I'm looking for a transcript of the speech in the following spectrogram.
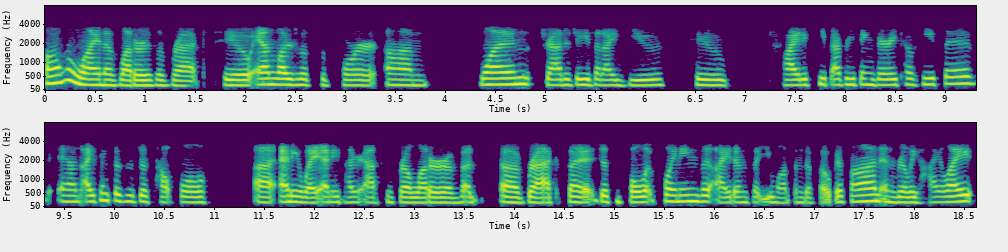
on the line of letters of rec too and letters of support, um, one strategy that I use to try to keep everything very cohesive, and I think this is just helpful uh, anyway, anytime you're asking for a letter of, of rec, but just bullet pointing the items that you want them to focus on and really highlight,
